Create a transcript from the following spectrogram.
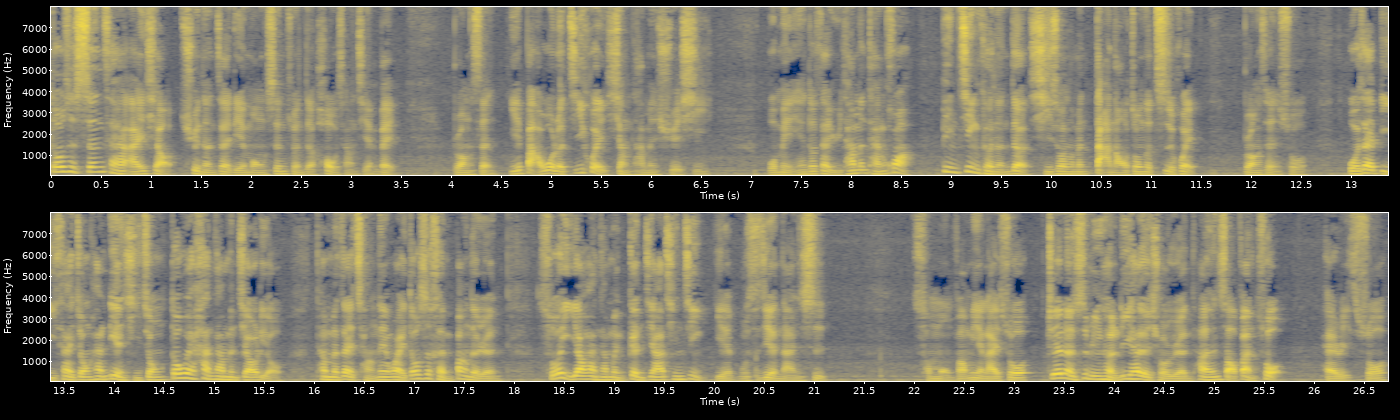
都是身材矮小却能在联盟生存的后场前辈，Bronson 也把握了机会向他们学习。我每天都在与他们谈话，并尽可能的吸收他们大脑中的智慧。Bronson 说：“我在比赛中和练习中都会和他们交流，他们在场内外都是很棒的人，所以要和他们更加亲近也不是件难事。”从某方面来说，Jalen 是名很厉害的球员，他很少犯错。Harris 说：“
